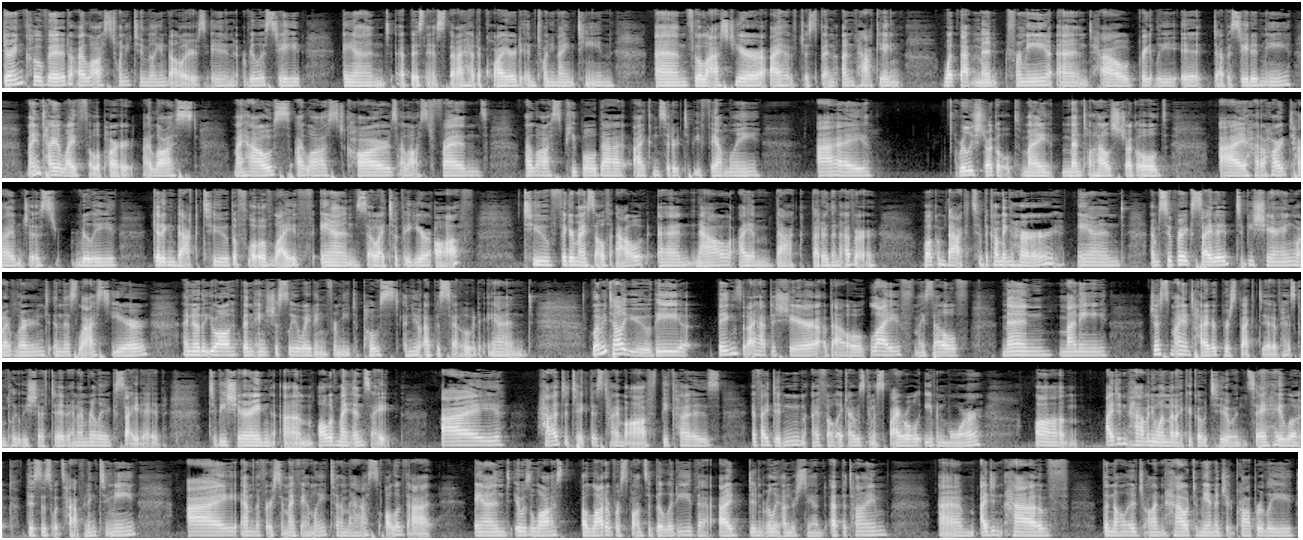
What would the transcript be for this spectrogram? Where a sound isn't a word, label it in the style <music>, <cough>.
During COVID, I lost $22 million in real estate and a business that I had acquired in 2019. And for the last year, I have just been unpacking what that meant for me and how greatly it devastated me. My entire life fell apart. I lost my house, I lost cars, I lost friends, I lost people that I considered to be family. I really struggled. My mental health struggled. I had a hard time just really getting back to the flow of life. And so I took a year off to figure myself out. And now I am back better than ever. Welcome back to Becoming Her. And I'm super excited to be sharing what I've learned in this last year. I know that you all have been anxiously awaiting for me to post a new episode. And let me tell you, the things that I have to share about life, myself, men, money, just my entire perspective has completely shifted. And I'm really excited to be sharing um, all of my insight. I had to take this time off because if I didn't, I felt like I was going to spiral even more. Um, I didn't have anyone that I could go to and say, hey, look, this is what's happening to me. I am the first in my family to amass all of that. And it was a lot, a lot of responsibility that I didn't really understand at the time. Um, I didn't have the knowledge on how to manage it properly.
